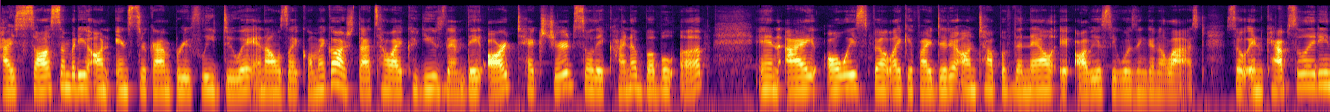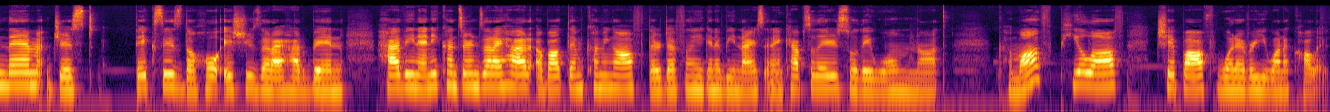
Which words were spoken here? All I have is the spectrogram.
I saw somebody on Instagram briefly do it and I was like, oh my gosh, that's how I could use them. They are textured, so they kind of bubble up. And I always felt like if I did it on top of the nail, it obviously wasn't going to last. So encapsulating them just fixes the whole issues that I had been having. Any concerns that I had about them coming off, they're definitely going to be nice and encapsulated so they will not come off, peel off, chip off, whatever you want to call it.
